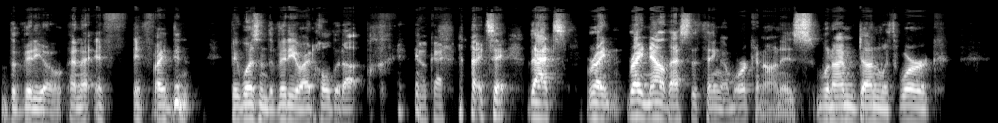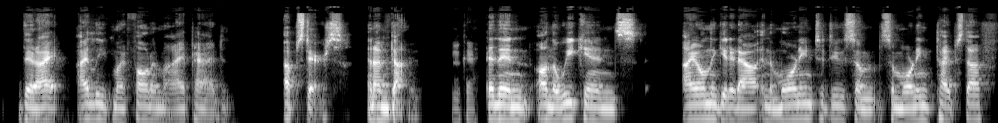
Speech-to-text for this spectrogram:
the video, and I, if if I didn't, if it wasn't the video, I'd hold it up. Okay, I'd say that's right. Right now, that's the thing I'm working on. Is when I'm done with work, that I I leave my phone and my iPad upstairs, and I'm done Okay. And then on the weekends, I only get it out in the morning to do some some morning type stuff,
